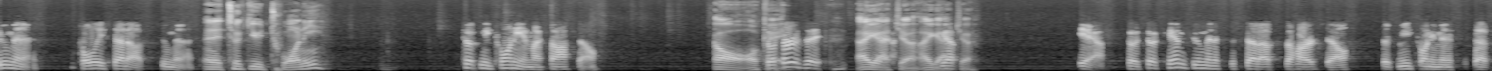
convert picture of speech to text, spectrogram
Two minutes. Fully set up, two minutes. And it took you 20? Took me 20 in my soft shell. Oh, So okay. Thursday, I yeah. gotcha. I Yep. gotcha. Yeah. So it took him two minutes to set up the hard shell. took me 20 minutes to set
